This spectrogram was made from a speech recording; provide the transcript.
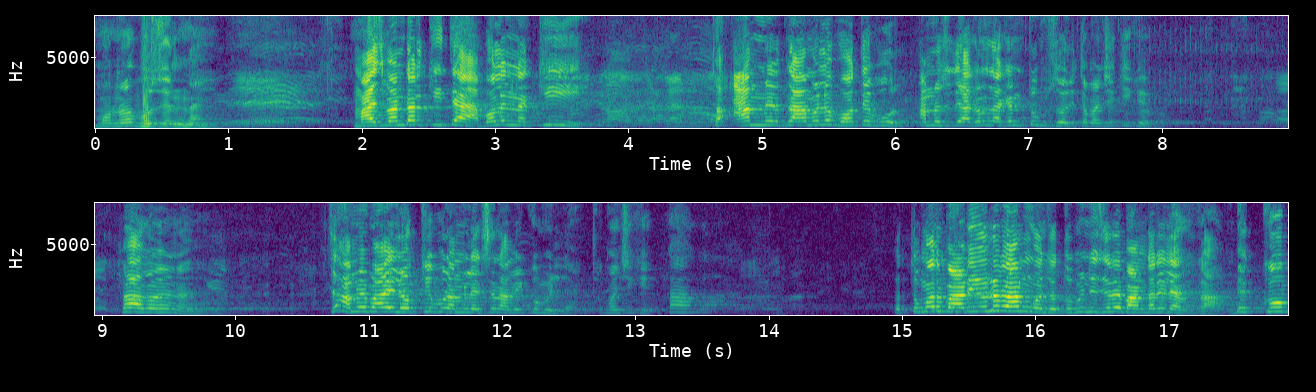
মনে বুঝেন নাই? মাইজ ভান্ডার কিতা? বলেন না, কি? তো আমনের গ্রাম হলো ফতেপুর। আমরা যদি এখন লেখেন টুমসরি, তো মানুষ কি করব? পাগল আচ্ছা আমার বাড়ি লক্ষ্মীপুর আমি লেখছেন আমি কুমিল্লা। তো বলছি কি। তোমার বাড়ি হলো রামগঞ্জ, তুমি নিজের ভান্ডারি লেখো কা বেকুব।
